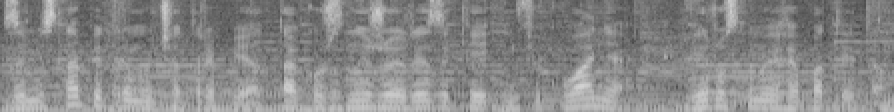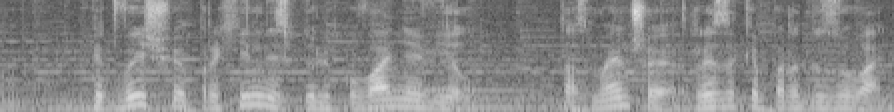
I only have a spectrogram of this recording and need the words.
замісна підтримуюча терапія також знижує ризики інфікування вірусними гепатитами, підвищує прихильність до лікування ВІЛ та зменшує ризики передозування.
